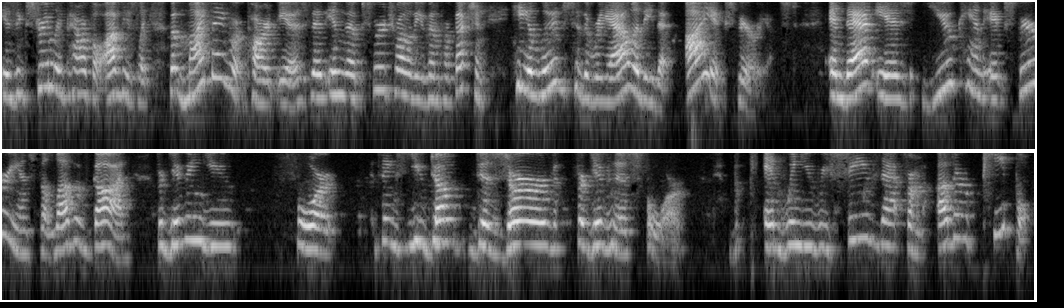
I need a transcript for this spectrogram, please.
is extremely powerful, obviously. But my favorite part is that in the spirituality of imperfection, he alludes to the reality that I experienced. And that is, you can experience the love of God forgiving you for things you don't deserve forgiveness for, And when you receive that from other people,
